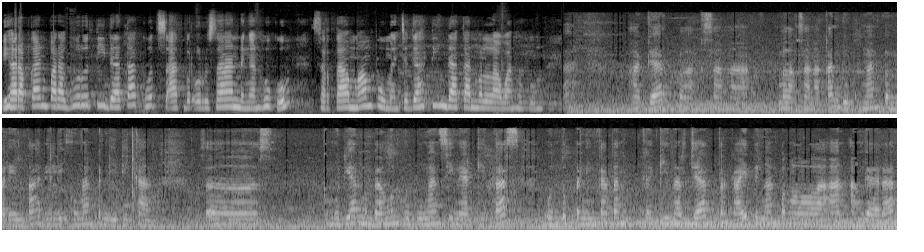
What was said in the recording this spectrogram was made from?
diharapkan para guru tidak takut saat berurusan dengan hukum, serta mampu mencegah tindakan melawan hukum. Agar pelaksana melaksanakan dukungan pemerintah di lingkungan pendidikan. Kemudian membangun hubungan sinergitas untuk peningkatan kinerja terkait dengan pengelolaan anggaran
